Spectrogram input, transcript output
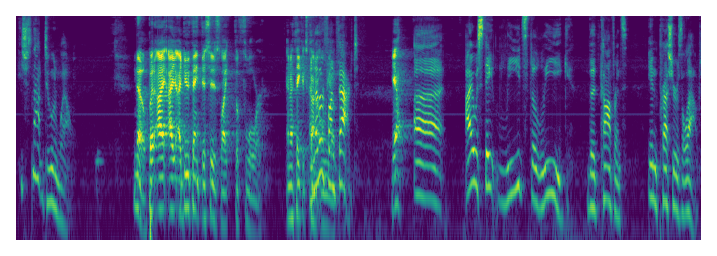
he's just not doing well. no, but I, I, I do think this is like the floor. And I think it's kind of Another fun fact Yeah. Uh, Iowa State leads the league, the conference, in pressures allowed.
